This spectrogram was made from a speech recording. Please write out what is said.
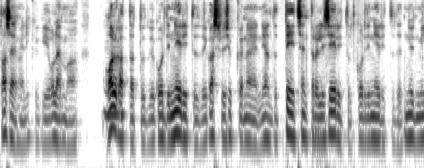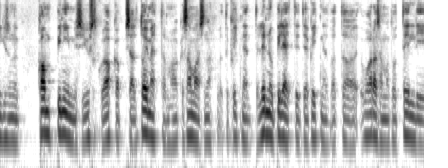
tasemel ikkagi olema mm. algatatud või koordineeritud või kas või niisugune nii-öelda detsentraliseeritult koordineeritud, et nüüd mingisugune kamp inimesi justkui hakkab seal toimetama, aga samas noh, vaata kõik need lennupiletid ja kõik need vaata varasemad hotelli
